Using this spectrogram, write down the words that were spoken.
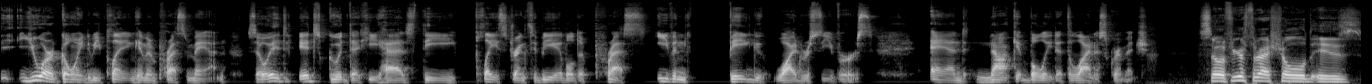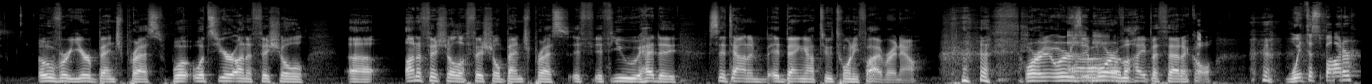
you are going to be playing him in press man. So it it's good that he has the play strength to be able to press even big wide receivers and not get bullied at the line of scrimmage. So if your threshold is over your bench press, what, what's your unofficial, uh, unofficial, official bench press? If if you had to sit down and, and bang out 225 right now, or or is it more um, of a um, hypothetical? with a spotter?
